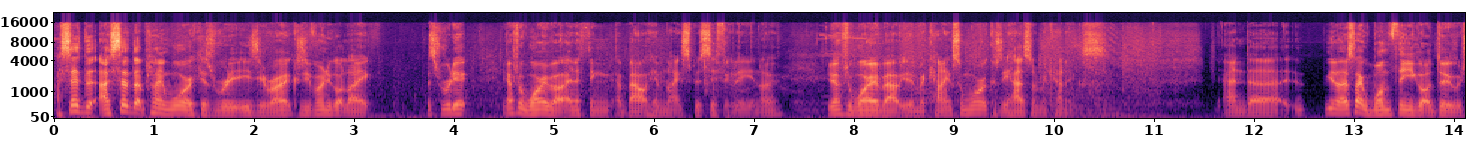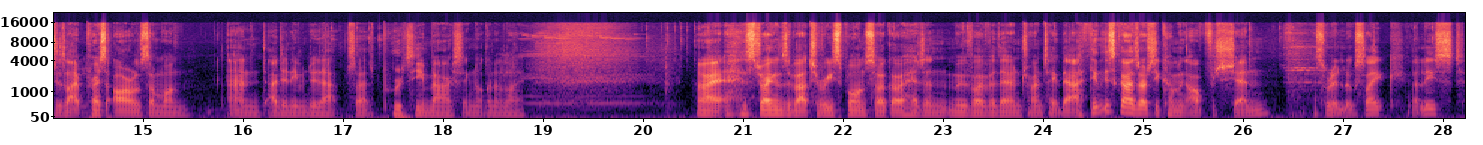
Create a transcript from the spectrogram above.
I said that I said that playing Warwick is really easy, right? Because you've only got like, it's really you have to worry about anything about him like specifically, you know. You don't have to worry about your mechanics on Warwick because he has no mechanics. And, uh, you know, that's like one thing you got to do, which is like press R on someone. And I didn't even do that. So that's pretty embarrassing, not going to lie. Alright, this dragon's about to respawn, so I'll go ahead and move over there and try and take that. I think these guys are actually coming up for Shen. That's what it looks like, at least.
